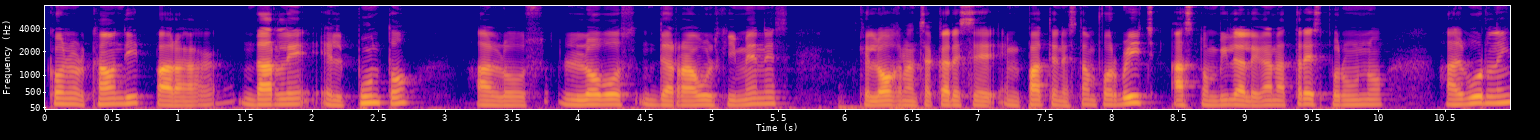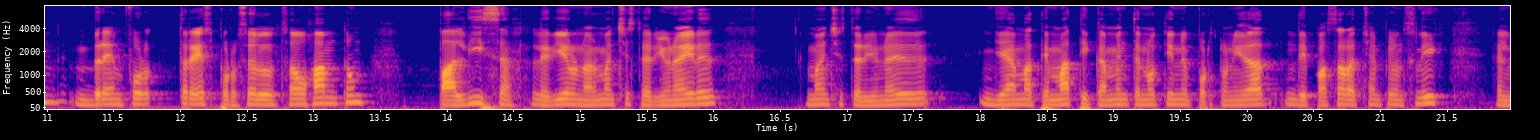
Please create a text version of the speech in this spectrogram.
Connor County para darle el punto a los Lobos de Raúl Jiménez que logran sacar ese empate en Stamford Bridge. Aston Villa le gana 3 por 1 al Burling. Brentford 3 por 0 al Southampton. Paliza le dieron al Manchester United. Manchester United ya matemáticamente no tiene oportunidad de pasar a Champions League. El,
